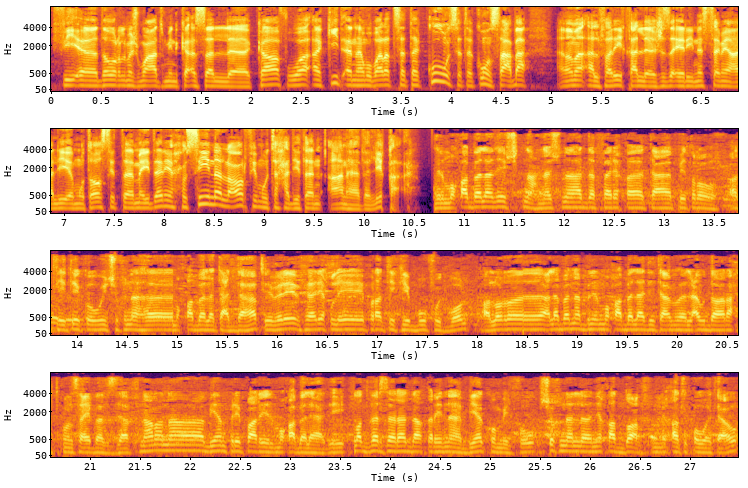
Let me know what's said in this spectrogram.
في دور المجموعات من كأس الكاف. وأكيد أنها مباراة ستكون ستكون صعبة أمام الفريق الجزائري. نستمع لمتوسط ميداني حسين العرفي متحدثا عن هذا اللقاء. المقابله اللي شفنا حنا شفنا هذا الفريق تاع بيترو اتليتيكو وين شفناه مقابله تاع الذهاب c'est vrai فريق اللي pratiquer beau football alors على بالنا بلي المقابله هذه تاع العوده راح تكون صعيبه بزاف حنا رانا bien préparés المقابله هذه ال adversaire هذا قريناه bien comme il faut شفنا نقاط الضعف ونقاط القوه تاعو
